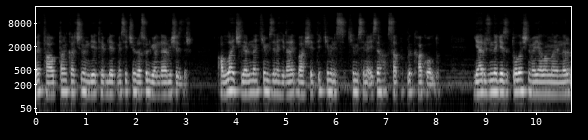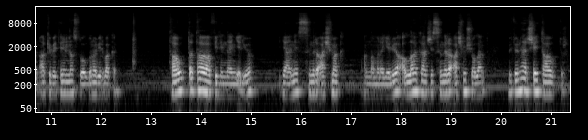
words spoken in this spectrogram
ve tağuttan kaçının diye tebliğ etmesi için Resul göndermişizdir. Allah içlerinden kimisine hidayet bahşetti, kimisine ise sapıklık hak oldu. Yeryüzünde gezip dolaşın ve yalanlayanların akıbetinin nasıl olduğuna bir bakın. Tağut da tağa filinden geliyor. Yani sınırı aşmak anlamına geliyor. Allah'a karşı sınırı aşmış olan bütün her şey tağuttur.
